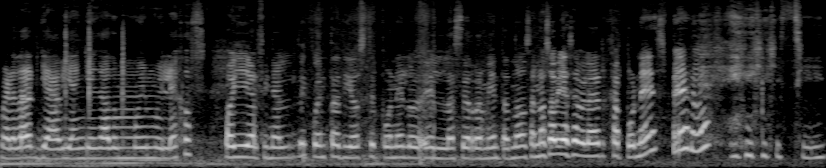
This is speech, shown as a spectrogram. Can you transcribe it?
¿verdad? Ya habían llegado muy, muy lejos. oye, y al final de cuentas Dios te pone lo- las herramientas, ¿no? O sea, no sabías hablar japonés, pero sí,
